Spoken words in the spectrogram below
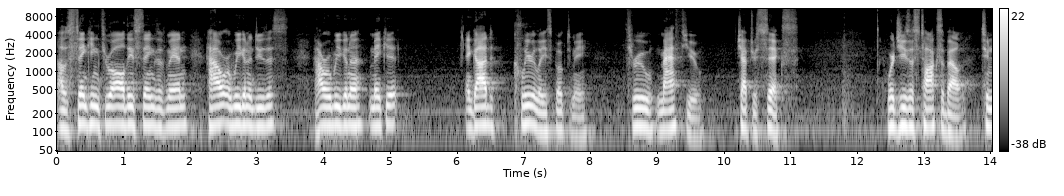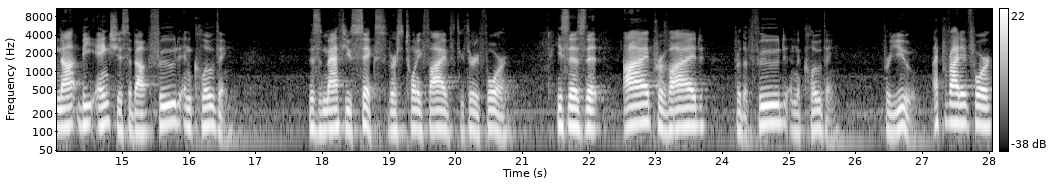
I was thinking through all these things of, man, how are we going to do this? How are we going to make it? And God clearly spoke to me through Matthew chapter 6, where Jesus talks about to not be anxious about food and clothing. This is Matthew 6, verse 25 through 34. He says that I provide for the food and the clothing for you. I provide it for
